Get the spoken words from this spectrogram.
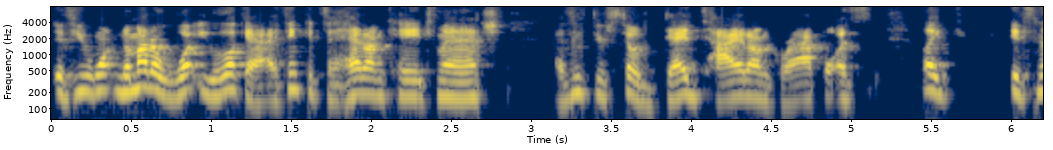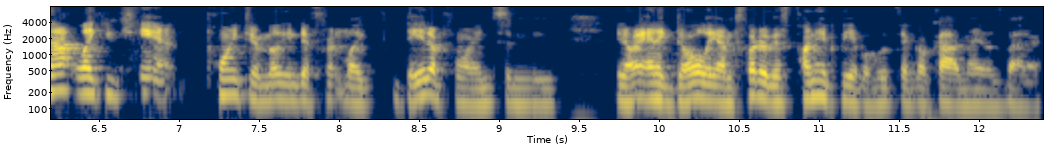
if you want, no matter what you look at, I think it's a head on Cagematch. I think they're still dead tied on grapple. It's like it's not like you can't point to a million different like data points and you know anecdotally on Twitter, there's plenty of people who think Okada Naito was better.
